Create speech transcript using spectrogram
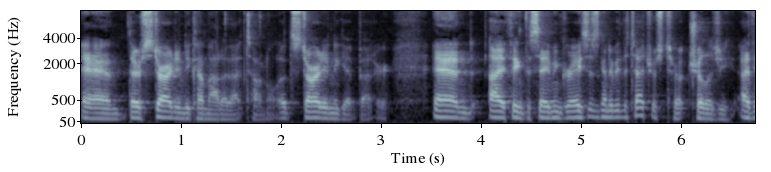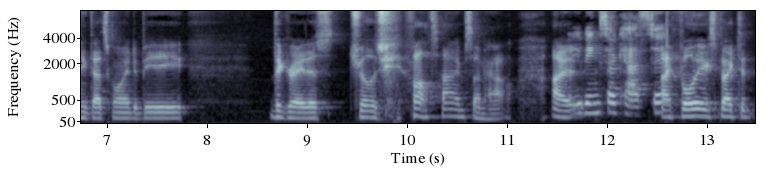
and they're starting to come out of that tunnel. It's starting to get better. And I think the saving grace is going to be the Tetris tr- trilogy. I think that's going to be the greatest trilogy of all time somehow. Are you being sarcastic? I fully expected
